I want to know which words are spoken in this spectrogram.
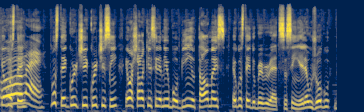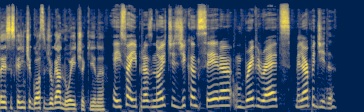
Que eu gostei. Olé. Gostei, curti, curti sim. Eu achava que ele seria meio bobinho e tal, mas eu gostei do Brave Rats. Assim, ele é um jogo desses que a gente gosta de jogar à noite aqui, né? É isso aí, para as noites de canseira, um Brave Rats, melhor pedida.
